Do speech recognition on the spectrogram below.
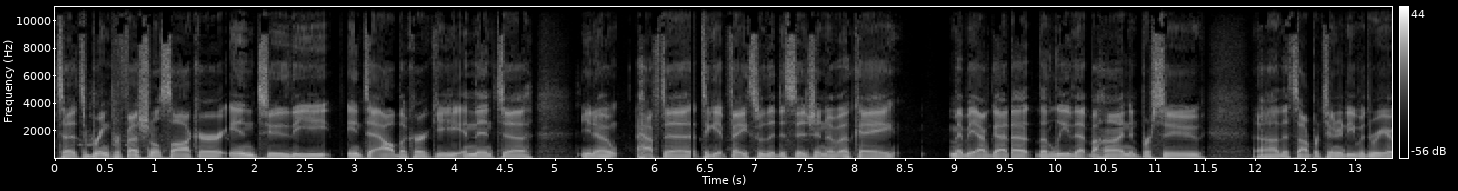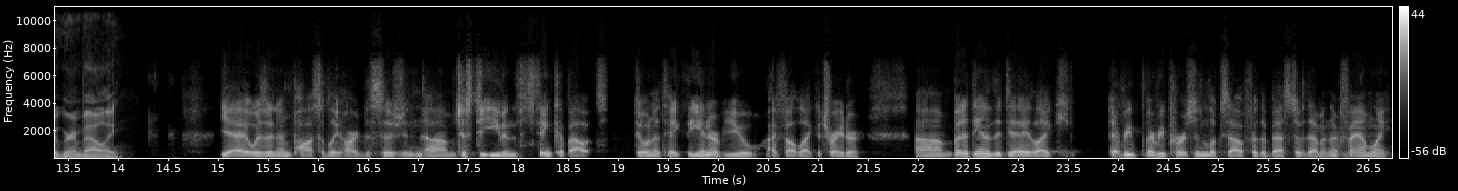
to to bring professional soccer into the into Albuquerque, and then to you know have to to get faced with the decision of okay maybe I've got to, leave that behind and pursue uh, this opportunity with Rio Grande Valley? Yeah, it was an impossibly hard decision. Um, just to even think about going to take the interview, I felt like a traitor. Um, but at the end of the day, like every every person looks out for the best of them and their family.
